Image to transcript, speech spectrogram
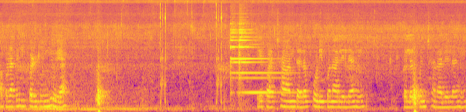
आपण आता ही पलटून घेऊया हे पहा छान त्याला फोडी पण आलेली आहे. कलर पण छान आलेला आहे.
